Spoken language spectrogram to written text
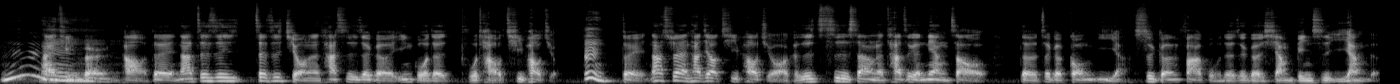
嗯，Nightingale。好，对，那这支这支酒呢，它是这个英国的葡萄气泡酒。嗯，对。那虽然它叫气泡酒啊，可是事实上呢，它这个酿造的这个工艺啊，是跟法国的这个香槟是一样的。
